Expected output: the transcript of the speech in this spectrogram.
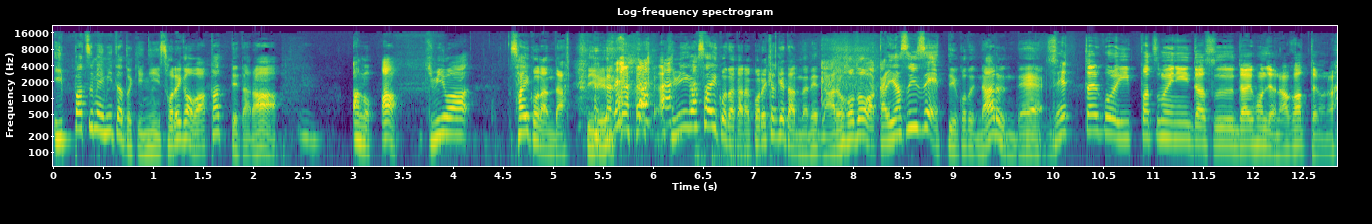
一発目見た時にそれが分かってたらうん。あのあ君は最古なんだっていう。君が最古だからこれかけたんだね。なるほど分かりやすいぜっていうことになるんで。絶対これ一発目に出す台本じゃなかったよな。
